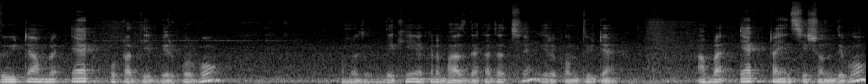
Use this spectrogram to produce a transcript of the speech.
দুইটা আমরা এক ফোঁটা দিয়ে বের করব। আমরা যদি দেখি, এখানে ভাঁজ দেখা যাচ্ছে, এরকম দুইটা। আমরা একটা ইনসিশন দেব।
